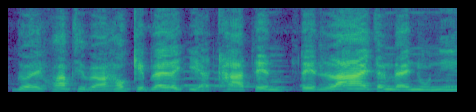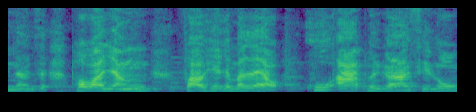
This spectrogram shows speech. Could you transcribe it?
อืมโดยความที่ว่าเขาเก็บรายละเอียดทาเต้นเต้นลายจังใดนู่นนี่นั่นเพราะว่าหยังฝ้าวเฮ็ดให้มันแล้วครู่อาร์ตเพิ่นกำลังสิลง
